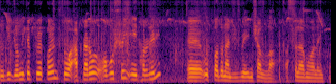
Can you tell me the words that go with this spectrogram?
যদি জমিতে প্রয়োগ করেন, তো আপনারও অবশ্যই এই ধরনেরই উৎপাদন আসবে ইনশাল্লাহ আসসালামু আলাইকুম।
